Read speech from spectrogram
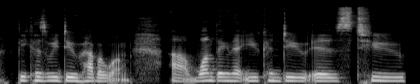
because we do have a womb. Um, one thing that you can do is to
